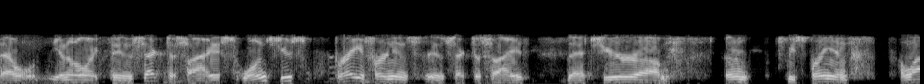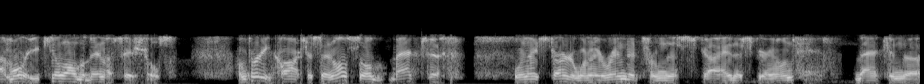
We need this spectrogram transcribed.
that you know, like the insecticides. Once you spray for an insecticide, that you're um, going to be spraying a lot more. You kill all the beneficials. I'm pretty cautious, and also back to when I started, when I rented from this guy, this ground, back in the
